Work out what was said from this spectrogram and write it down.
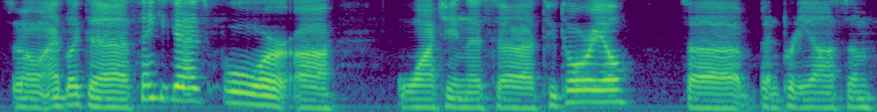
So I'd like to thank you guys for uh, watching this uh, tutorial. It's uh, been pretty awesome.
